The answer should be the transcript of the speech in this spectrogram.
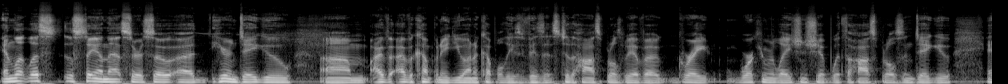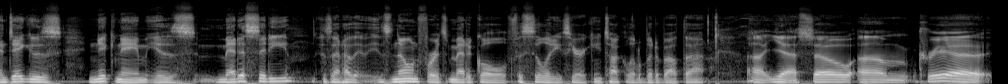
And let, let's let's stay on that, sir. So uh, here in Daegu, um, I've I've accompanied you on a couple of these visits to the hospitals. We have a great working relationship with the hospitals in Daegu, and Daegu's nickname is Medicity. Is that how they, it's known for its medical facilities here? Can you talk a little bit about that? Uh, yeah, so um, Korea,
